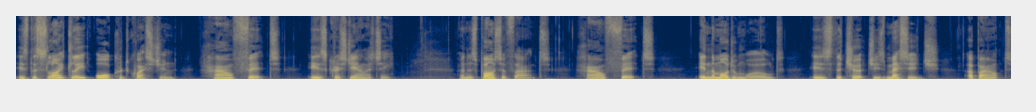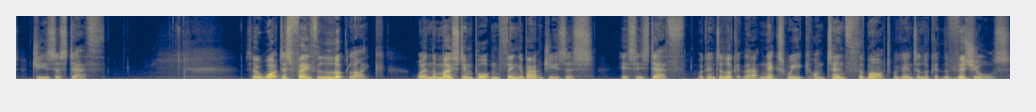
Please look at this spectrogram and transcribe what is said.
is the slightly awkward question how fit is Christianity? And as part of that, how fit in the modern world is the church's message about Jesus' death? So, what does faith look like when the most important thing about Jesus is his death. We're going to look at that next week on 10th of March. We're going to look at the visuals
